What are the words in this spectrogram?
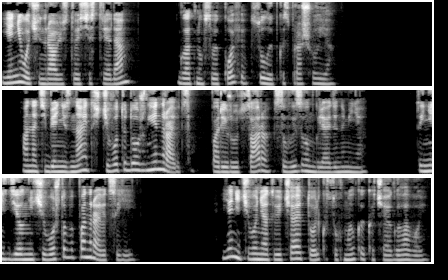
«Я не очень нравлюсь твоей сестре, да?» Глотнув свой кофе, с улыбкой спрашиваю я. «Она тебя не знает, с чего ты должен ей нравиться», парирует Сара с вызовом, глядя на меня. «Ты не сделал ничего, чтобы понравиться ей. Я ничего не отвечаю, только с ухмылкой качаю головой.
